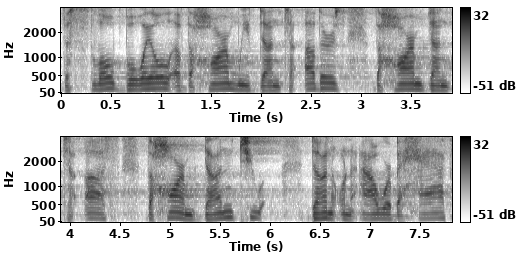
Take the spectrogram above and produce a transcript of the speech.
the slow boil of the harm we've done to others, the harm done to us, the harm done to done on our behalf,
